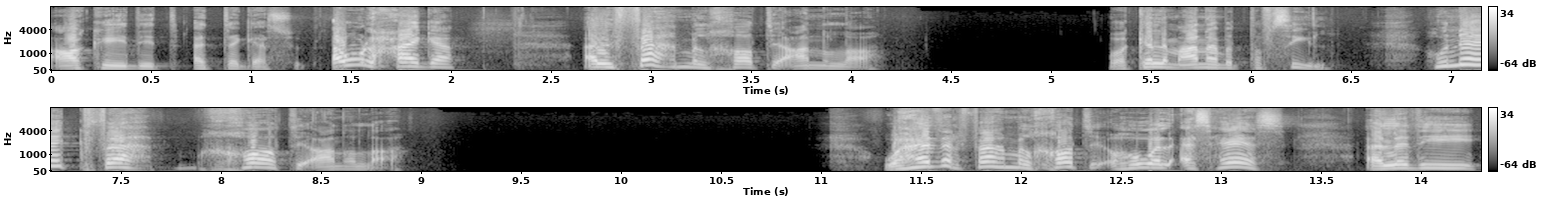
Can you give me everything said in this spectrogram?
عقيدة التجسد؟ أول حاجة الفهم الخاطئ عن الله. وأتكلم عنها بالتفصيل. هناك فهم خاطئ عن الله. وهذا الفهم الخاطئ هو الأساس الذي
